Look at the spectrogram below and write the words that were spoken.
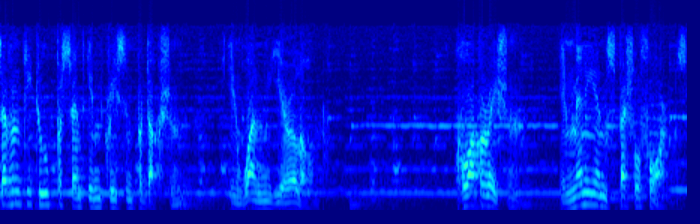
72% increase in production in one year alone. Cooperation, in many and special forms,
